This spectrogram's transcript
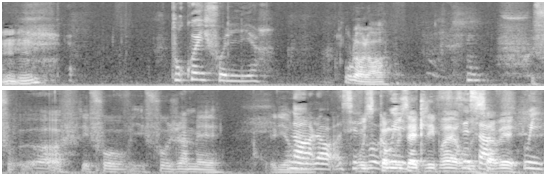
Mhm. pourquoi il faut le lire? Ouh là là. Il faut, oh, il faut, il faut jamais lire. Non, alors c'est le Vous- mot- comme oui, vous êtes libraire, vous ça. savez, Oui.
